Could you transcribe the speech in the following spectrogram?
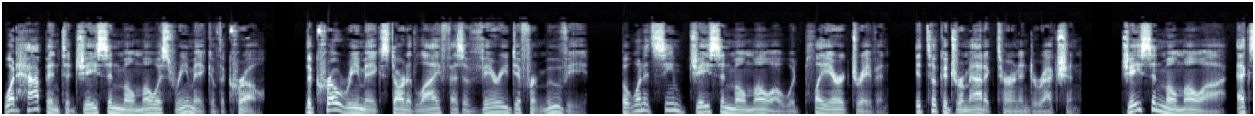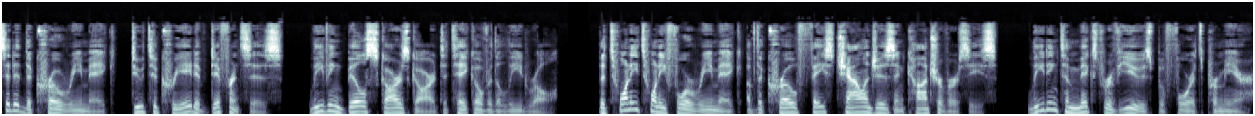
What happened to Jason Momoa's remake of The Crow? The Crow remake started life as a very different movie, but when it seemed Jason Momoa would play Eric Draven, it took a dramatic turn in direction. Jason Momoa exited The Crow remake due to creative differences, leaving Bill Skarsgård to take over the lead role. The 2024 remake of The Crow faced challenges and controversies, leading to mixed reviews before its premiere.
